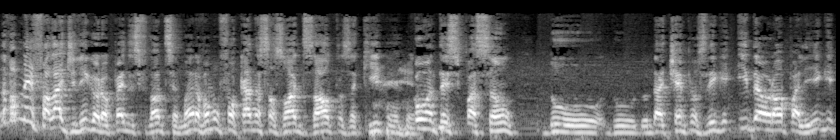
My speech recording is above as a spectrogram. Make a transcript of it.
Não vamos nem falar de Liga Europeia desse final de semana, vamos focar nessas odds altas aqui, com antecipação do, do, do, da Champions League e da Europa League.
